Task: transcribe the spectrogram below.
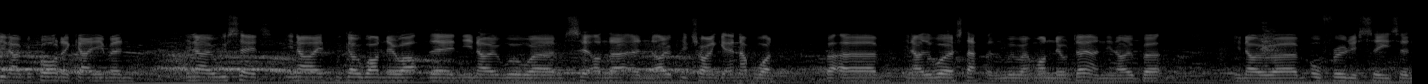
you know, before the game, and you know, we said, you know, if we go one 0 up, then you know we'll um, sit on that and hopefully try and get another one. But um, you know, the worst happened, we went one 0 down, you know, but. You know, um, all through this season,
